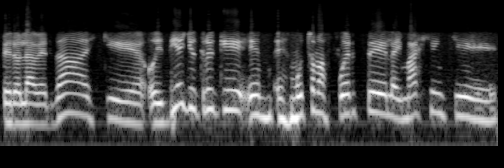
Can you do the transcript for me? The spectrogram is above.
pero la verdad es que hoy día yo creo que es, es mucho más fuerte la imagen que,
